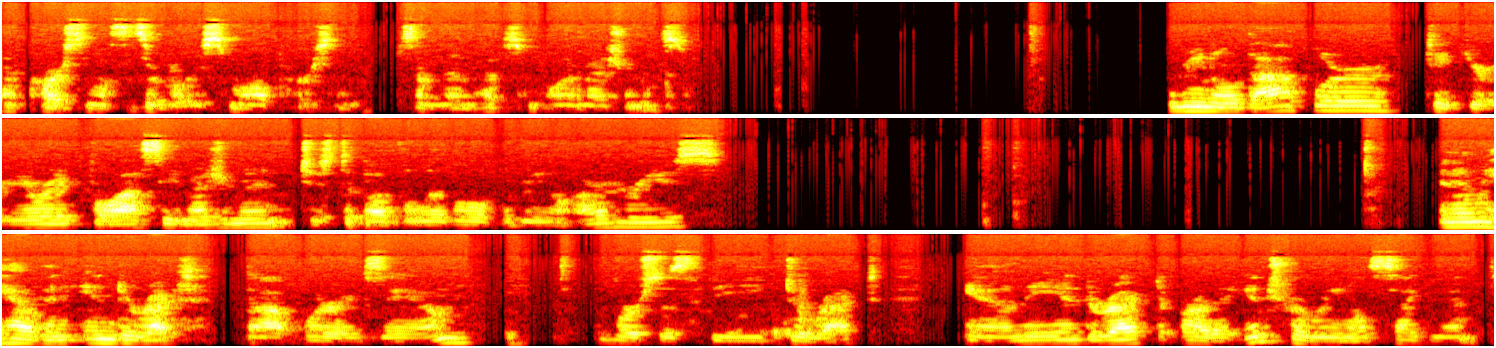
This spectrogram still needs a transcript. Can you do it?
of course, unless it's a really small person, some of them have smaller measurements. Renal Doppler, take your aortic velocity measurement just above the level of the renal arteries. And then we have an indirect Doppler exam versus the direct. And the indirect are the intrarenal segment,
